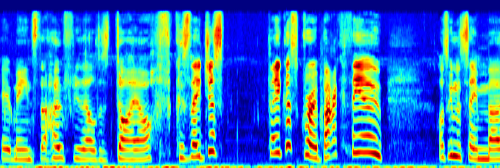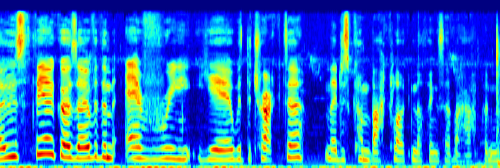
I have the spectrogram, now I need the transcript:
it means that hopefully they'll just die off because they just they just grow back. Theo, I was going to say mows. Theo goes over them every year with the tractor and they just come back like nothing's ever happened.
